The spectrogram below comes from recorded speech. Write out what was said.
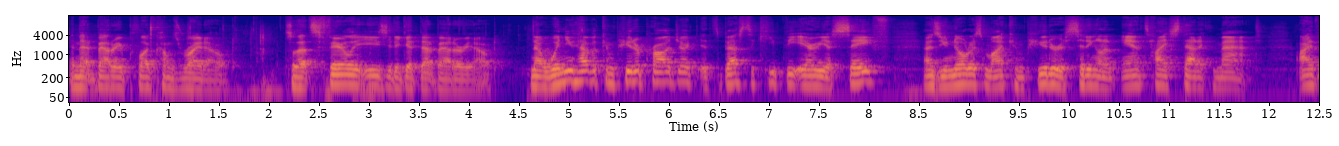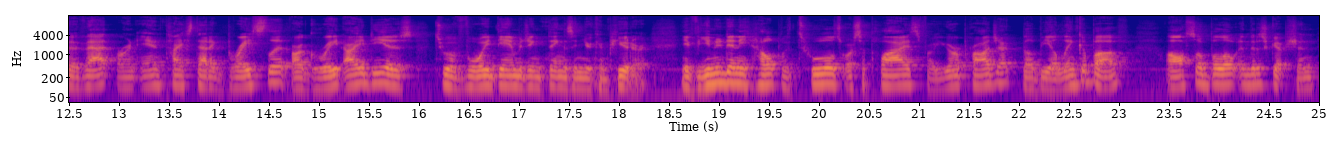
and that battery plug comes right out. So that's fairly easy to get that battery out. Now, when you have a computer project, it's best to keep the area safe as you notice, my computer is sitting on an anti-static mat. Either that or an anti-static bracelet are great ideas to avoid damaging things in your computer. If you need any help with tools or supplies for your project, there'll be a link above also below in the description.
